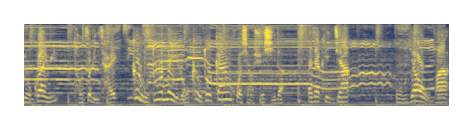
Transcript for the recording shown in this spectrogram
有关于投资理财更多内容、更多干货想学习的，大家可以加五幺五八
